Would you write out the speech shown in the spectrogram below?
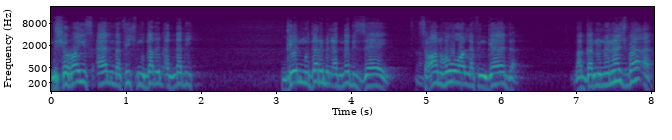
مش الرئيس قال مفيش مدرب أجنبي؟ جه المدرب الأجنبي إزاي؟ سواء هو ولا فنجاده. ما تجننوناش بقى.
